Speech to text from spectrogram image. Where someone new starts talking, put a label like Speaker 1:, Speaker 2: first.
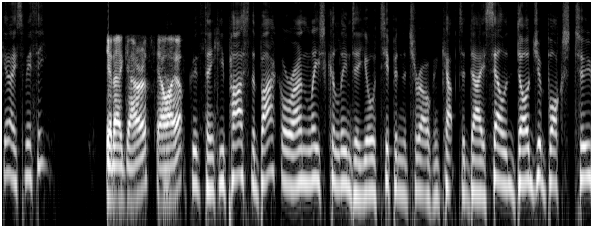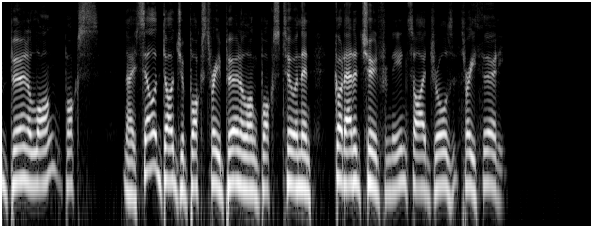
Speaker 1: G'day, Smithy.
Speaker 2: G'day, Gareth. How are you?
Speaker 1: Good, thank you. Pass the buck or unleash Kalinda, your tip in the Traralgon Cup today. Salad Dodger, box two, burn along, box. No, Salad Dodger, box three, burn along, box two, and then got attitude from the inside draws at 3.30.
